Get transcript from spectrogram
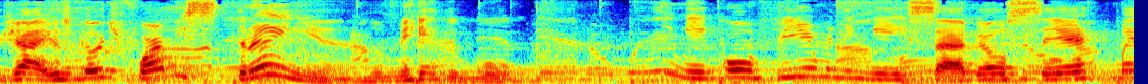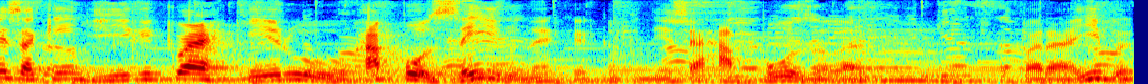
Jair caiu de forma estranha no meio do gol. Ninguém confirma, ninguém sabe ao certo, mas há quem diga que o arqueiro raposeiro, né, que a Campinense é a raposa lá do Paraíba,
